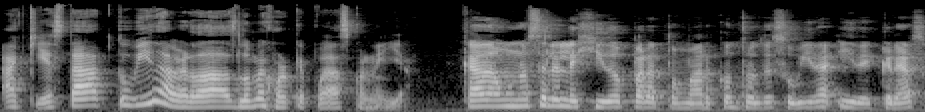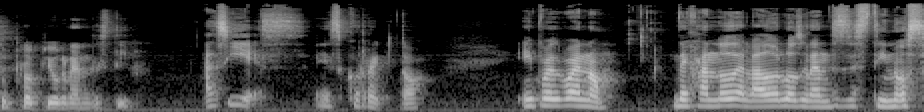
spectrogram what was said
aquí está tu vida, ¿verdad? Haz lo mejor que puedas con ella. Cada uno es el elegido para tomar control de su vida y de crear su propio gran destino. Así es, es correcto. Y pues bueno, dejando de lado los grandes destinos.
